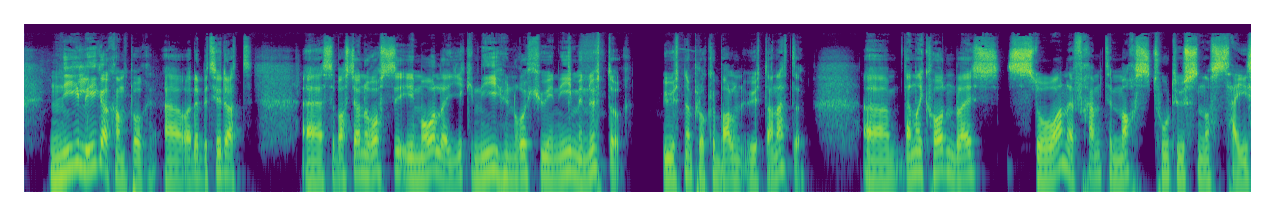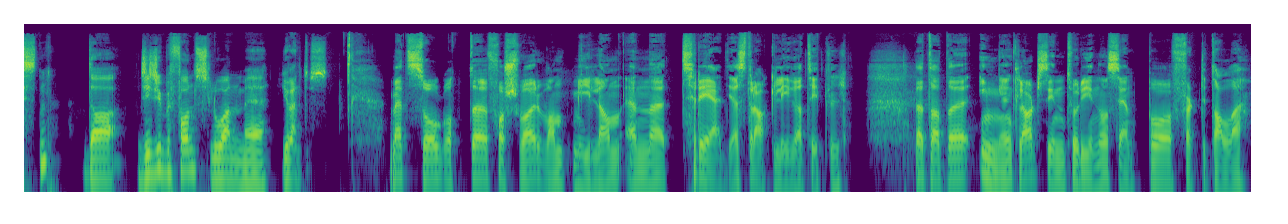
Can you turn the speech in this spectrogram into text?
ni ligakamper, eh, og det betydde at Sebastian Sebastiano Rossi i målet gikk 929 minutter uten å plukke ballen ut av nettet. Eh, den rekorden ble stående frem til mars 2016, da Gigi Buffon slo han med Juventus. Med et så godt eh, forsvar vant Milan en eh, tredje strake ligatittel. Dette hadde ingen klart siden Torino sent på 40-tallet.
